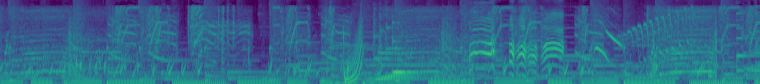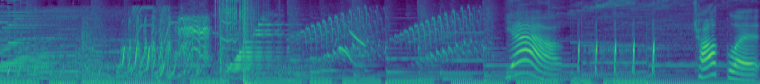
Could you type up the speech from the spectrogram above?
Yeah. Chocolate.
